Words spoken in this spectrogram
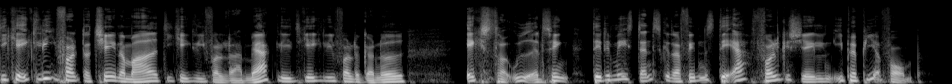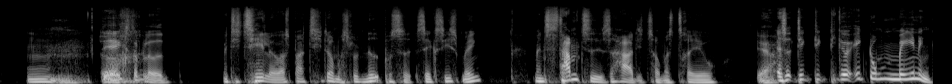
De kan ikke lide folk, der tjener meget. De kan ikke lide folk, der er mærkelige. De kan ikke lide folk, der gør noget ekstra ud af ting. Det er det mest danske, der findes. Det er folkesjælen i papirform. Mm. Det er ekstrabladet. Men de taler jo også bare tit om at slå ned på se- sexisme, ikke? Men samtidig så har de Thomas Treve. Ja. Altså, det, det, det giver jo ikke nogen mening.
